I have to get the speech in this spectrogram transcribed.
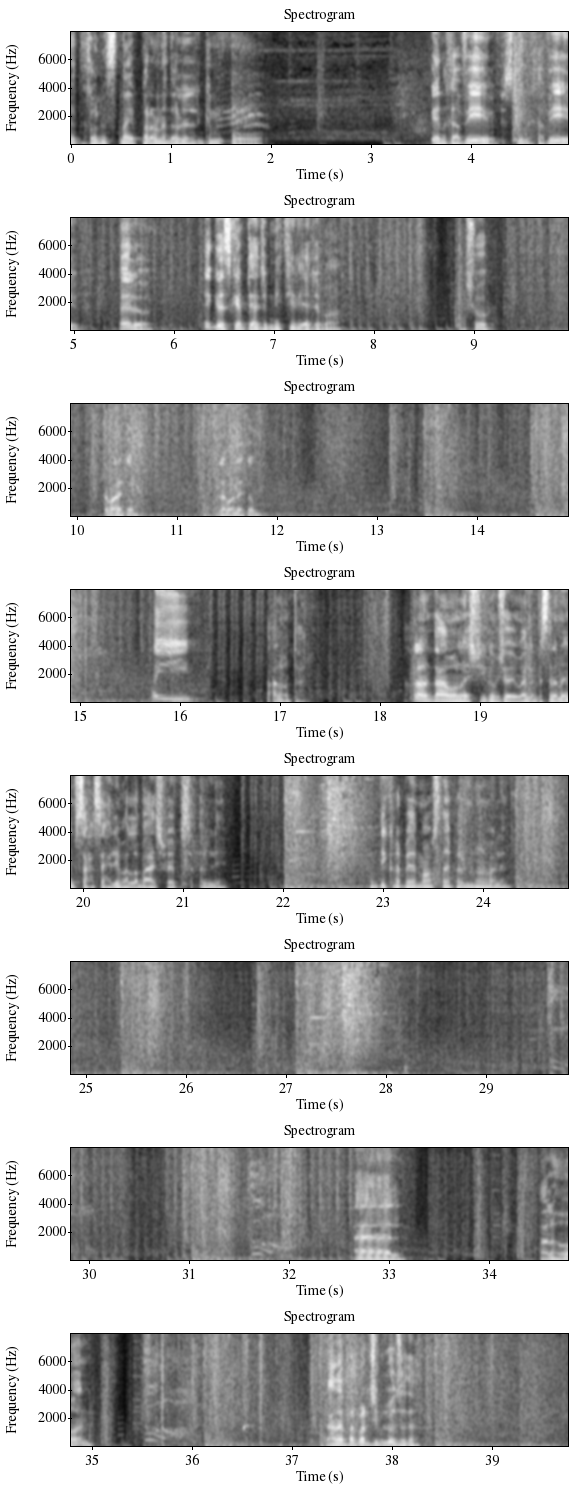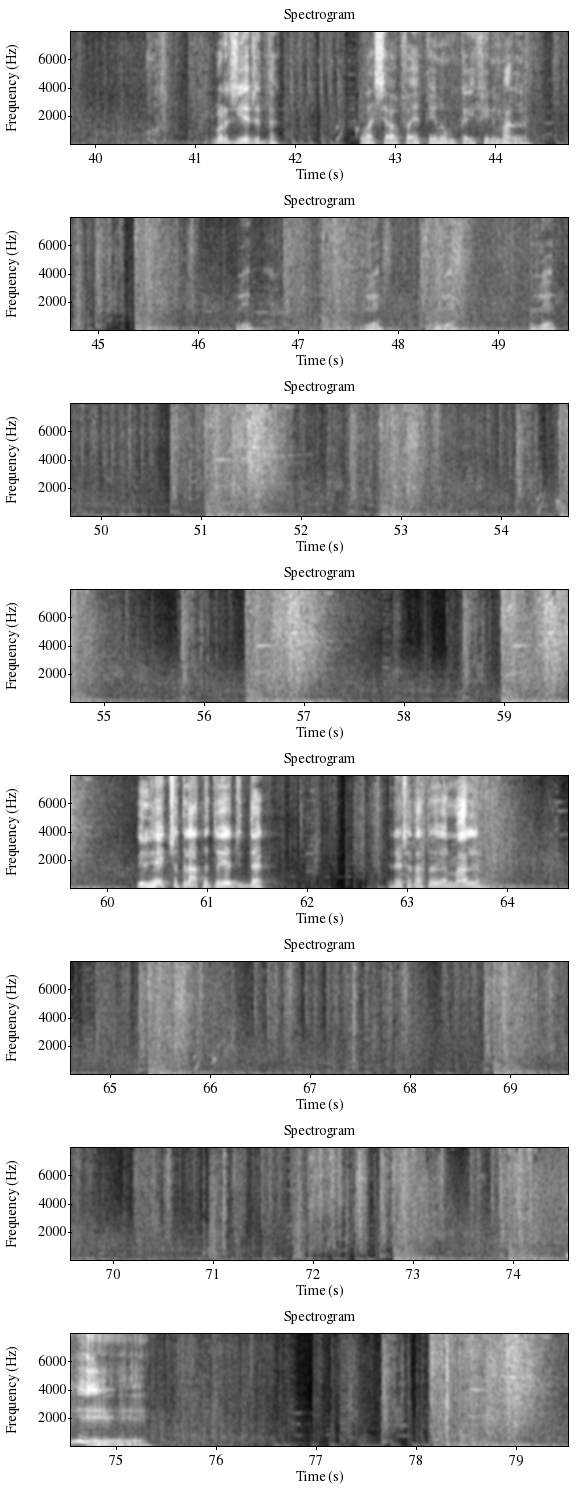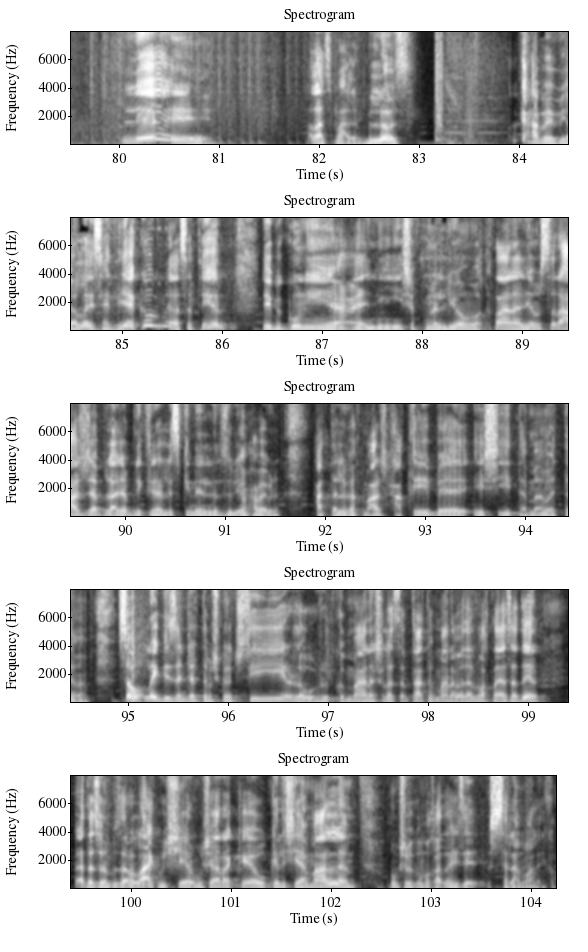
ندخل sniper هذول الجميل أوه. skin خفيف skin خفيف. حلو. هيك ال skin بتعجبني كثير يا جماعة. نشوف السلام عليكم. السلام عليكم. اي تعالوا تعالوا. تعالوا تعالوا والله إيش فيكم شوي معلم؟ بس أنا ما يمصحصح لي. والله بعد شوي بس قل لي بديك ربي معه سنايبر من هون معلم. قال أنا هون. عم بلوزه ده. بربرجي يا جدك والله الشباب فايقين ومكيفين معلم. ليه؟ ليه؟ ليه؟ ليه؟ الهيت شوت اللي اعطيته يا جدك؟ ليش هتعطيه يا معلم؟ إيه. ليه؟ خلاص معلم باللوز. أوكي حبايبي الله يسعد إياكم يا ستير هي بيكون يعني شفنا اليوم مقطعنا اليوم الصراحة عجب عجبني كثير السكنين اللي نزلوا اليوم حبايبنا. حتى لبخ مع حقيبة إشي تمام التمام سو ليديز اند جنتلمان شكرا كثير لو وجودكم معنا إن شاء الله استمتعتوا معنا بهذا المقطع يا ستير لا تنسون بزر اللايك والشير والمشاركه وكل شيء يا معلم. ونشوفكم مقاطع جديده السلام عليكم.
